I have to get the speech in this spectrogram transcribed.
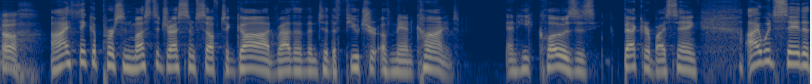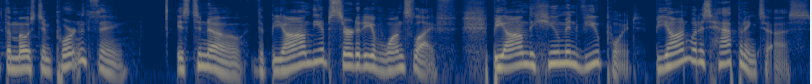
Oh, I think a person must address himself to God rather than to the future of mankind. And he closes Becker by saying, I would say that the most important thing is to know that beyond the absurdity of one's life, beyond the human viewpoint, beyond what is happening to us,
